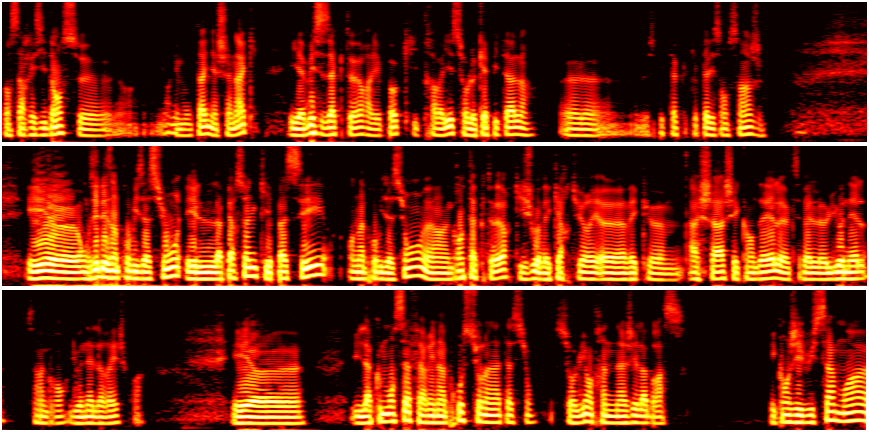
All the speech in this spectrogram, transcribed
dans sa résidence dans les montagnes à Chanac. Et il y avait ces acteurs à l'époque qui travaillaient sur le Capital, le, le spectacle Le Capital et son singe. Et euh, on faisait des improvisations et la personne qui est passée en improvisation, euh, un grand acteur qui joue avec Arthur, et- euh, avec HH et Candel, qui s'appelle Lionel. C'est un grand, Lionel Ray, je crois. Et il a commencé à faire une impro sur la natation, sur lui en train de nager la brasse. Et quand j'ai vu ça, moi,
